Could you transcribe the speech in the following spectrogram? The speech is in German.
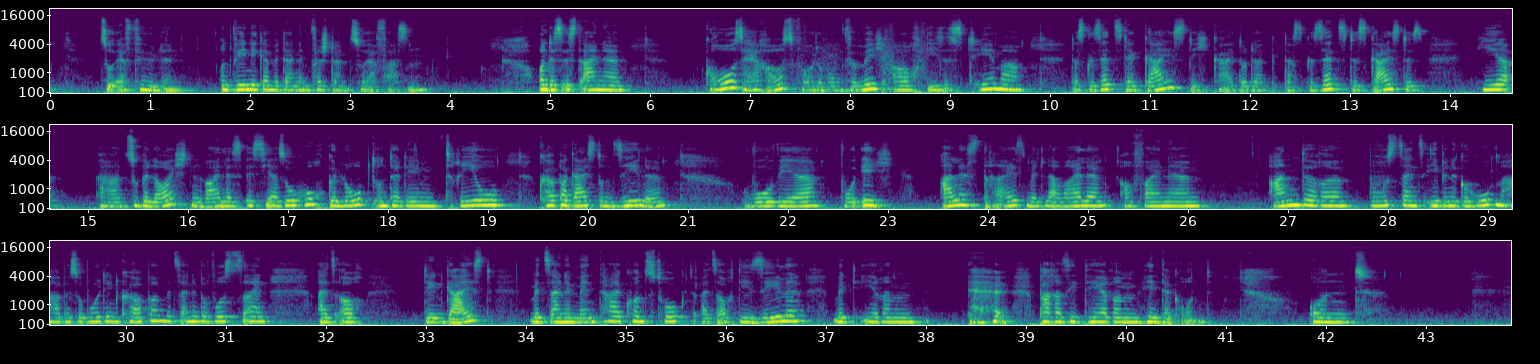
zu erfühlen und weniger mit deinem Verstand zu erfassen. Und es ist eine große Herausforderung für mich auch dieses Thema, das Gesetz der Geistigkeit oder das Gesetz des Geistes hier äh, zu beleuchten, weil es ist ja so hoch gelobt unter dem Trio Körper, Geist und Seele, wo wir, wo ich alles dreis mittlerweile auf eine andere Bewusstseinsebene gehoben habe, sowohl den Körper mit seinem Bewusstsein als auch den Geist mit seinem Mentalkonstrukt, als auch die Seele mit ihrem parasitärem Hintergrund. Und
